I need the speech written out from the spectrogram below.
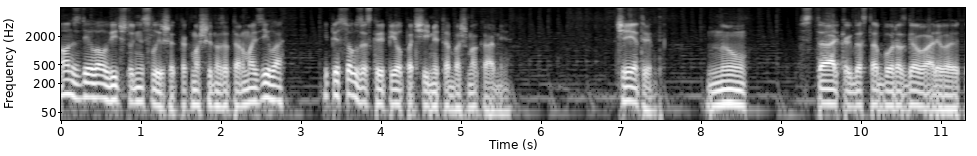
Он сделал вид, что не слышит, как машина затормозила, и песок заскрипел под чьими-то башмаками. «Четвинт! Ну, встать, когда с тобой разговаривают!»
